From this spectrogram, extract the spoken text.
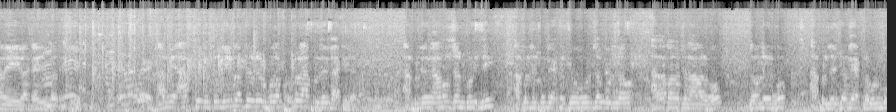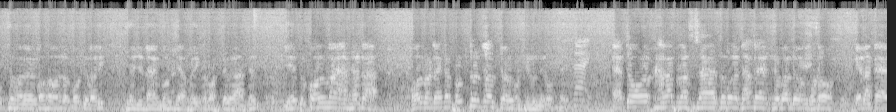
আমি এই এলাকায় নির্বাচন আমি আজকে কিন্তু নির্বাচনের উপলক্ষ করে আপনাদের ডাকিলাম। আপনাদের আমন্ত্রণ করেছি আপনাদের সঙ্গে একটা সৌহার্দ্যপূর্ণ আলাপ আলোচনা আমার হোক দলের হোক আপনাদের সঙ্গে একটা উন্মুক্ত ভাবে কথা বলতে পারি। সেই জন্য আমি বলছি আপনি একটু কষ্ট করে আসেন যেহেতু কলমায় আসাটা কলমাটা একটা প্রত্যন্ত অঞ্চল মুসলিমদের মধ্যে। এত বড় খারাপ রাস্তা এত বড় যাতায়াত যোগাযোগ কোনো এলাকায়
